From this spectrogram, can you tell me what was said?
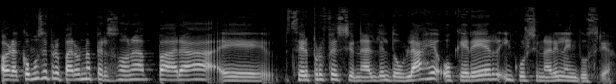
Ahora, ¿cómo se prepara una persona para eh, ser profesional del doblaje o querer incursionar en la industria?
